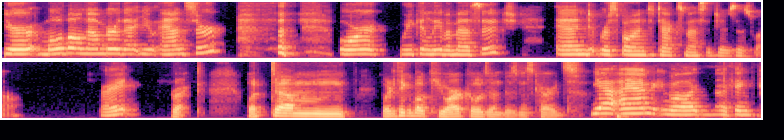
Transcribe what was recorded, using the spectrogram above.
Your mobile number that you answer, or we can leave a message and respond to text messages as well. Right? Correct. What um what do you think about QR codes on business cards? Yeah, I am. Well, I think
